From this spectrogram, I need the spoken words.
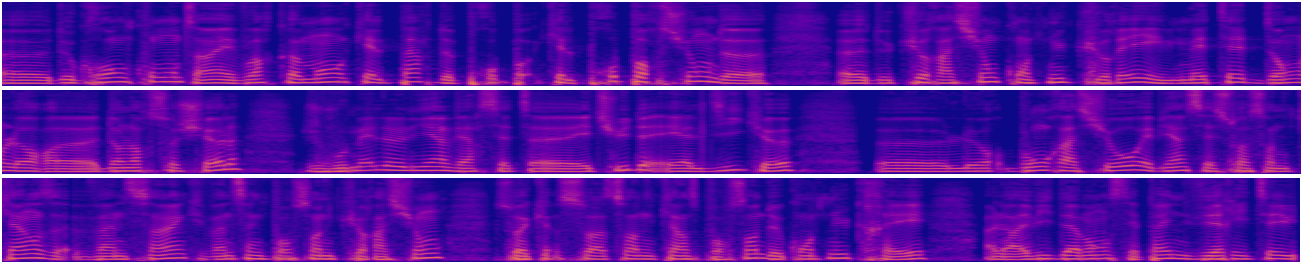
de grands comptes, hein, et voir comment, quelle part de quelle proportion de, de curation, contenu curé ils mettaient dans leur, dans leur social. Je vous mets le lien vers cette étude et elle dit que bon ratio, eh bien, c'est 75, 25, 25% de curation, soit 75% de contenu créé. Alors évidemment, c'est pas une vérité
